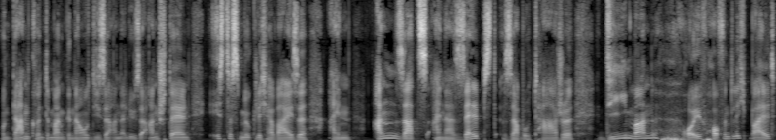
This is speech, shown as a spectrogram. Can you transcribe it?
Und dann könnte man genau diese Analyse anstellen. Ist es möglicherweise ein Ansatz einer Selbstsabotage, die man hoffentlich bald,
